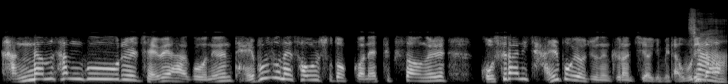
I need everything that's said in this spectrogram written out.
강남 3구를 제외하고는 대부분의 서울 수도권의 특성을 고스란히 잘 보여주는 그런 지역입니다. 우리가 자,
